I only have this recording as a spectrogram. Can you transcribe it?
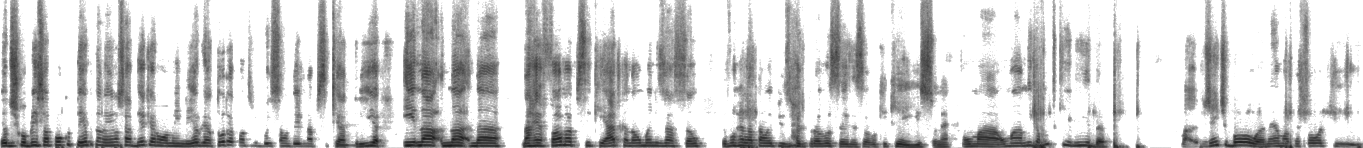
eu descobri isso há pouco tempo também, eu não sabia que era um homem negro, e toda a contribuição dele na psiquiatria uhum. e na, na, na, na, reforma psiquiátrica, na humanização. Eu vou relatar um episódio para vocês, o que, que é isso. Né? Uma, uma amiga muito querida, gente boa, né? uma pessoa que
